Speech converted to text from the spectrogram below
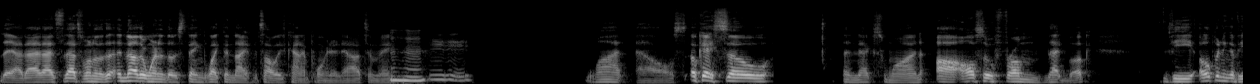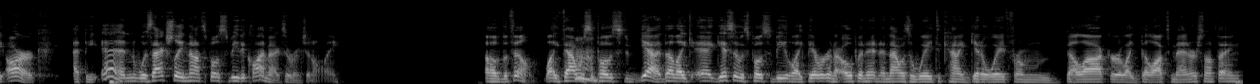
yeah, that, that's that's one of the another one of those things like the knife. It's always kind of pointed out to me. hmm Mm-hmm. What else? Okay, so the next one, uh, also from that book, the opening of the arc at the end was actually not supposed to be the climax originally of the film. Like that was Huh. supposed to, yeah, that like I guess it was supposed to be like they were going to open it, and that was a way to kind of get away from Belloq or like Belloq's men or something,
